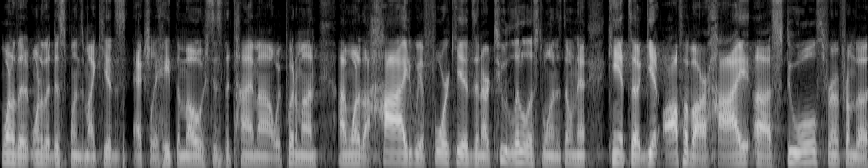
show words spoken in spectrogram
one of the one of the disciplines my kids actually hate the most is the timeout. We put them on on one of the high. We have four kids, and our two littlest ones don't have, can't uh, get off of our high uh, stools from from the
